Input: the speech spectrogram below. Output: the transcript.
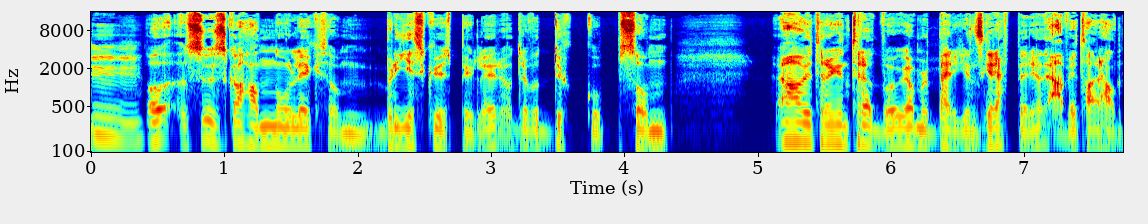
Mm. Og så skal han nå liksom bli skuespiller og drive og dukke opp som ja, vi trenger en 30 år gammel bergensk rapper igjen. Ja, vi tar han.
